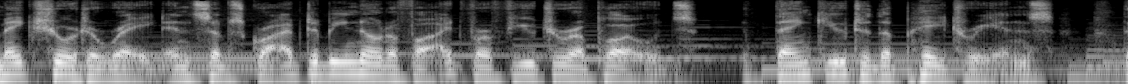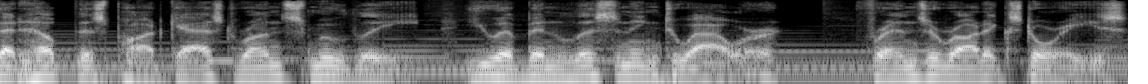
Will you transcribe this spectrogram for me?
Make sure to rate and subscribe to be notified for future uploads. Thank you to the Patreons that help this podcast run smoothly. You have been listening to our Friends Erotic Stories.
